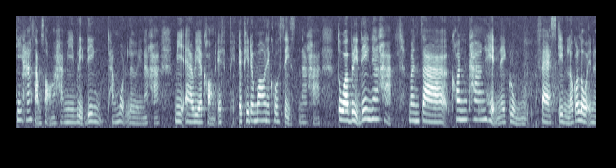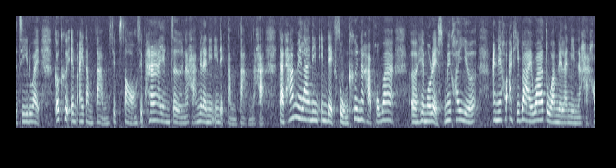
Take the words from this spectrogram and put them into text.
ที่ 532อะคะ่ะมี bleeding ทั้งหมดเลยนะคะ มี area ของ epidermal necrosis นะคะ ตัว bleeding เนี่ยค่ะ มันจะค่อนข้างเห็นในกลุ่ม fair skin แล้วก็ low energy ด้วย ก็คือ MI ต่ำๆ12 15 ยังเจอนะคะ melanin index ต่ำๆนะคะ แต่ถ้า melanin index สูงขึ้นนะคะ เพราะว่า hemorrhage ไม่ค่อยเยอะ อันนี้เขาอธิบายว่าตัว melanin นะคะเขา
